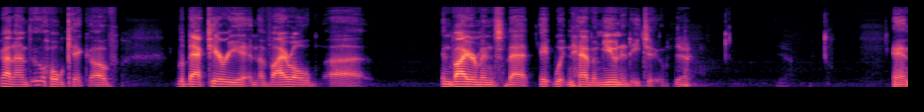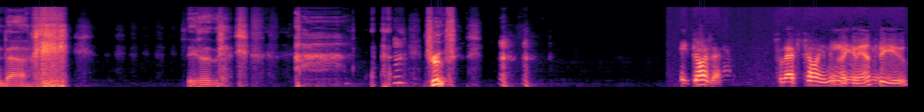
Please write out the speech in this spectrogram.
got onto the whole kick of the bacteria and the viral uh, environments that it wouldn't have immunity to. yeah. Yeah. And uh, he said, truth. It doesn't. So that's telling me. I can it- answer you.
